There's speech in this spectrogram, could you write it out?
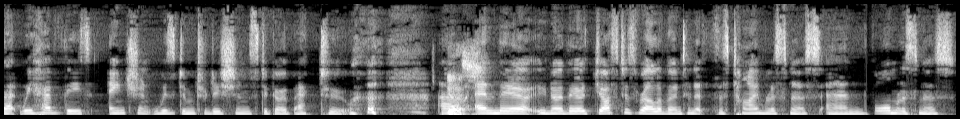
that we have these ancient wisdom traditions to go back to. um, yes. And they're, you know, they're just as relevant and it's this timelessness and formlessness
